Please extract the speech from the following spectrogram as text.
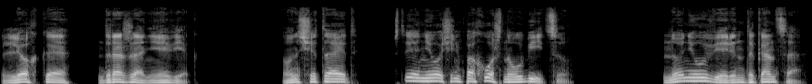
легкое дрожание век. Он считает, что я не очень похож на убийцу, но не уверен до конца.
